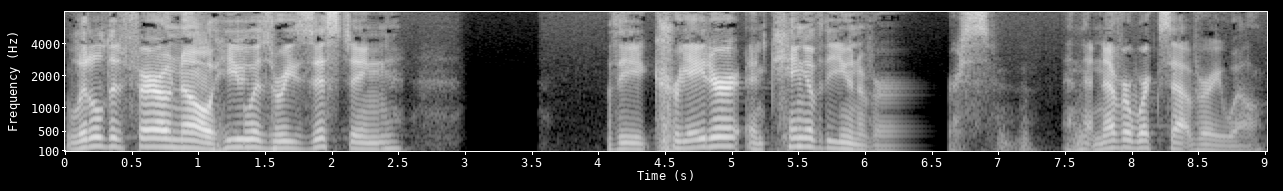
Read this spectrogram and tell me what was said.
Little did Pharaoh know he was resisting the creator and king of the universe. And that never works out very well.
